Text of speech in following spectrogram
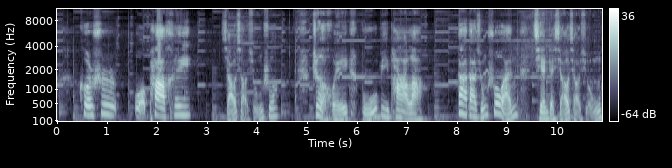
“可是。”我怕黑，小小熊说：“这回不必怕了。”大大熊说完，牵着小小熊，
